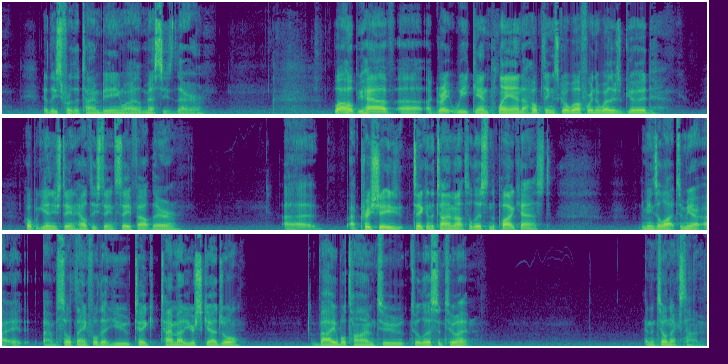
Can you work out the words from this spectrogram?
at least for the time being, while Messi's there. Well, I hope you have uh, a great weekend planned. I hope things go well for you and the weather's good. Hope again you're staying healthy, staying safe out there. Uh, I appreciate you taking the time out to listen to the podcast. It means a lot to me. I, I, I'm so thankful that you take time out of your schedule, valuable time to to listen to it. And until next time.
